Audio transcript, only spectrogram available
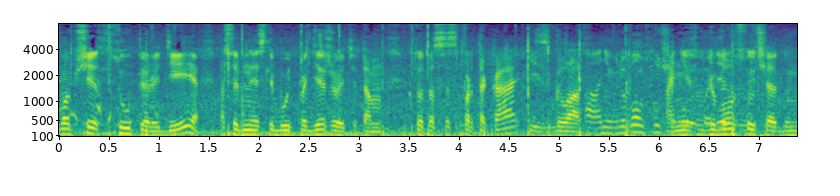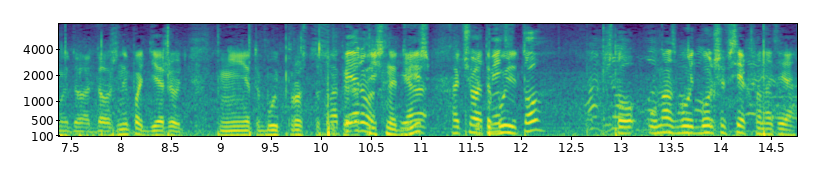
Вообще супер идея, особенно если будет поддерживать там кто-то со Спартака из глав. А они в любом случае Они в любом случае, я думаю, да, должны поддерживать. И это будет просто супер отличный я движ. хочу это отметить будет то, что у нас будет больше всех фанатья.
